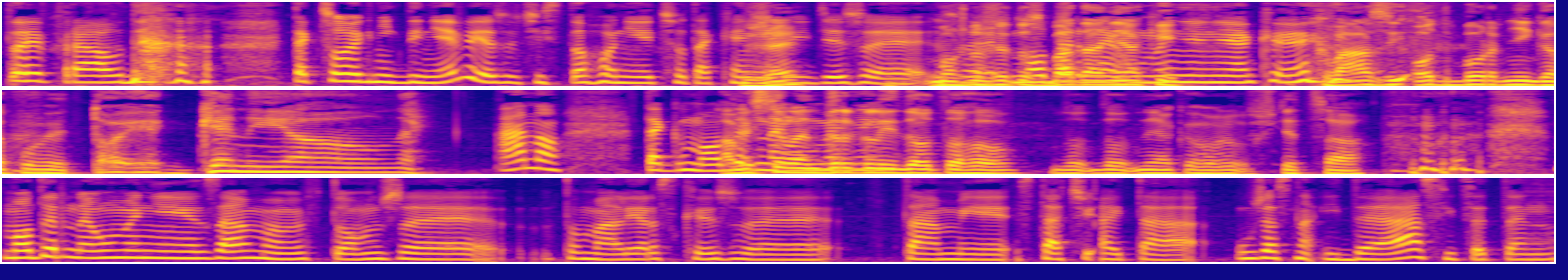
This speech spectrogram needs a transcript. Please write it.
to je pravda. tak človek nikdy nevie, že či z toho niečo také Že? nevyjde, že, Možno, že to zbadá nejaký nejaké. Kvázi odborník a povie, to je geniálne. Áno, tak moderné vy ste len umenie, drgli do toho, do, do nejakého šteca. moderné umenie je zaujímavé v tom, že to maliarské, že tam je, stačí aj tá úžasná idea, síce ten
